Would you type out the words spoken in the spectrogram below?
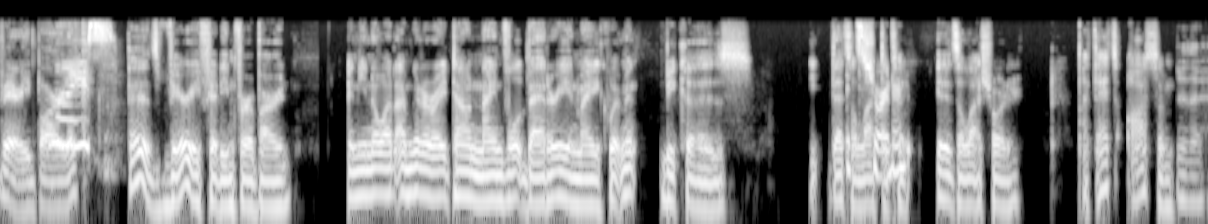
Very bardic. Nice. That is very fitting for a bard. And you know what? I'm going to write down 9 volt battery in my equipment because that's It's a lot shorter. to type. It is a lot shorter. But that's awesome. The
